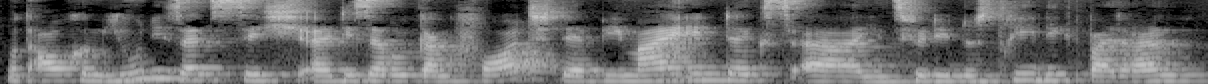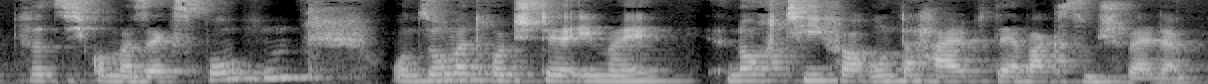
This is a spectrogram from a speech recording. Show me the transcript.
und auch im Juni setzt sich äh, dieser Rückgang fort. Der PMI-Index äh, jetzt für die Industrie liegt bei 43,6 Punkten und somit rutscht er immer noch tiefer unterhalb der Wachstumsschwelle.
